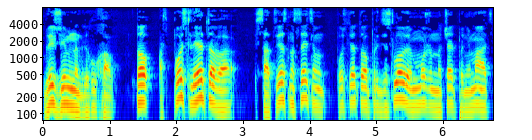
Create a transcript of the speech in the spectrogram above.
ближе именно к греху хав. То, а после этого Соответственно, с этим, после этого предисловия мы можем начать понимать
